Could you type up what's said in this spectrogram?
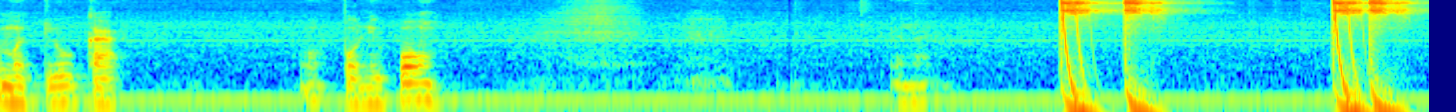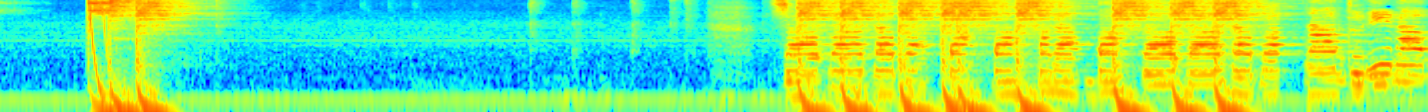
mực luka ponipong Terima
